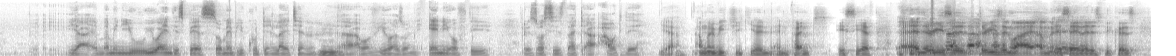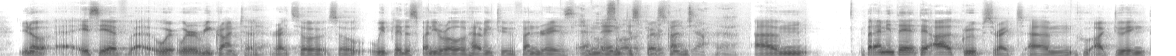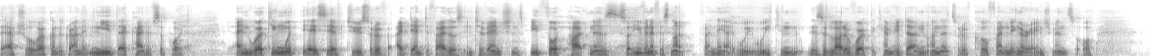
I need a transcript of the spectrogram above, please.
yeah, I mean, you, you are in the space, so maybe you could enlighten uh, our viewers on any of the resources that are out there. Yeah, I'm going to be cheeky and, and punt ACF. And the reason, the reason why I'm going to say that is because, you know, ACF, uh, we're, we're a regranter, right? So, so we play this funny role of having to fundraise and, then also disperse funds. Yeah, yeah. Um, but I mean, there, there are groups, right, um, who are doing the actual work on the ground that need that kind of support. And working with the ACF to sort of identify those interventions, be thought partners. So even if it's not funding, we, we can, there's a lot of work that can be done on that sort of co-funding arrangements or,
